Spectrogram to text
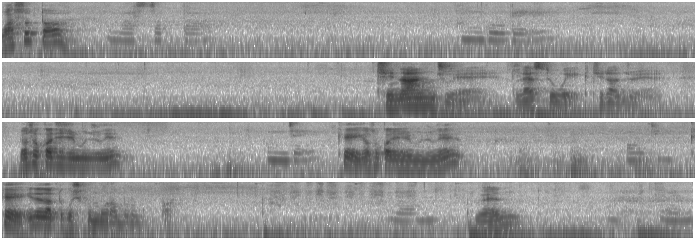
왔었다. 왔었다. 한국에. 지난주에 last week 지난주에. 여섯 가지 질문 중에? 언제? 오케이 여섯 가지 질문 중에? 어디? 오케이 이 대답 듣고 싶으면 뭐라 물어볼까? when When when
